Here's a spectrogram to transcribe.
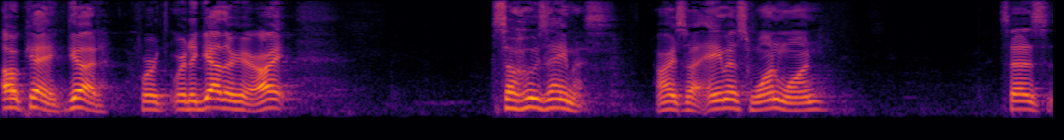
Okay, good. We're, we're together here, all right? So who's Amos? All right, so Amos 1 1 says,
